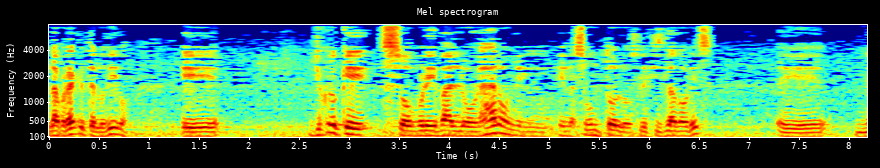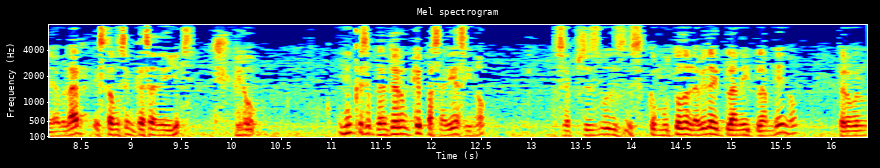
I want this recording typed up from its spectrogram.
la verdad que te lo digo, eh, yo creo que sobrevaloraron el, asunto los legisladores, eh, de hablar, estamos en casa de ellos, pero nunca se plantearon qué pasaría si no. O sea, pues es, como todo en la vida, hay plan A y plan B, ¿no? Pero bueno,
